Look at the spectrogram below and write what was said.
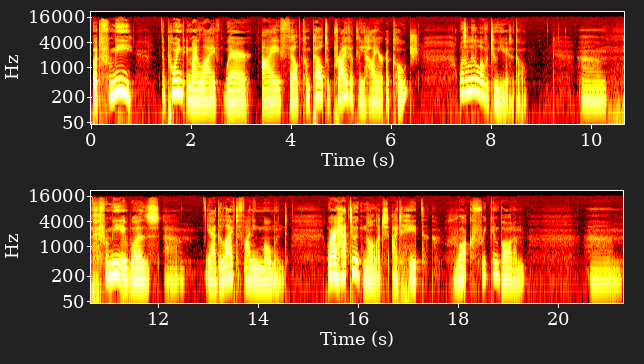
but for me, the point in my life where I felt compelled to privately hire a coach was a little over two years ago. Um, for me, it was, uh, yeah, the life defining moment where I had to acknowledge I'd hit rock freaking bottom. Um,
